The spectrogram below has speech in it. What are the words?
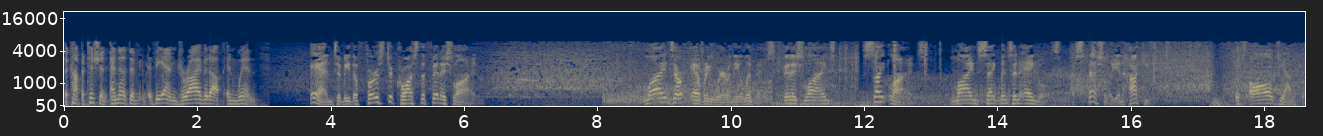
the competition, and then at the, at the end drive it up and win? And to be the first to cross the finish line. Lines are everywhere in the Olympics. Finish lines, sight lines, line segments and angles, especially in hockey. It's all geometry.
